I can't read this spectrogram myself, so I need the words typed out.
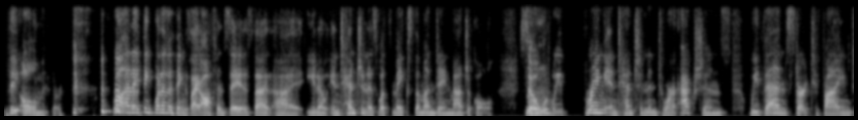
they all matter well, and I think one of the things I often say is that, uh, you know, intention is what makes the mundane magical. So mm-hmm. when we bring intention into our actions, we then start to find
